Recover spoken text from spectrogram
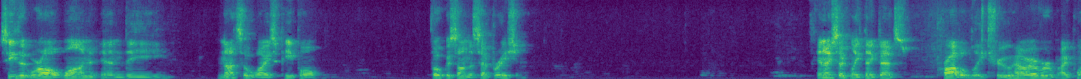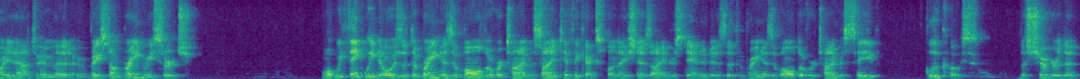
see that we're all one, and the not so wise people focus on the separation. And I certainly think that's probably true. However, I pointed out to him that based on brain research, what we think we know is that the brain has evolved over time. The scientific explanation, as I understand it, is that the brain has evolved over time to save glucose, the sugar that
